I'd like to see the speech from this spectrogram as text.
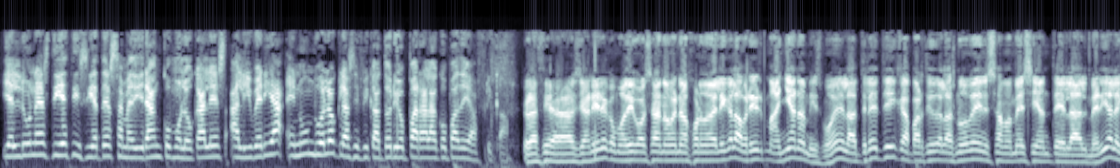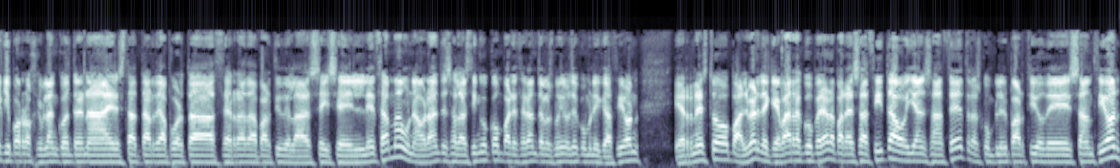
y el lunes 17 se medirán como locales a Liberia en un duelo clasificatorio para la Copa de África. Gracias, Yanire. Como digo, esa novena jornada de Liga la va a abrir mañana mismo. ¿eh? El Athletic a partir de las 9 en Samamesi ante la Almería. El equipo rojiblanco entrena esta tarde a puerta cerrada a partir de las 6 en Lezama. Una hora antes, a las 5, comparecerá ante los medios de comunicación Ernesto Valverde, que va a recuperar para esa cita hoy en tras cumplir partido de sanción.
